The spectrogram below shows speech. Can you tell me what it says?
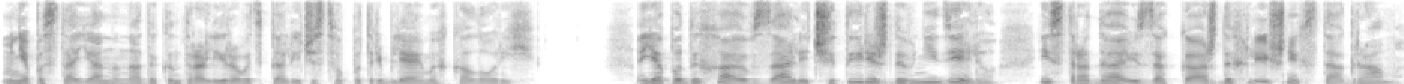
мне постоянно надо контролировать количество потребляемых калорий. Я подыхаю в зале четырежды в неделю и страдаю из-за каждых лишних ста грамм.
